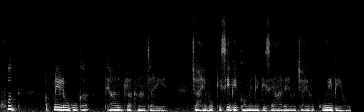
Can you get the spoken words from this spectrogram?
खुद अपने लोगों का ध्यान रखना चाहिए। चाहे वो किसी भी कम्युनिटी से आ रहे हों, चाहे वो कोई भी हो,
